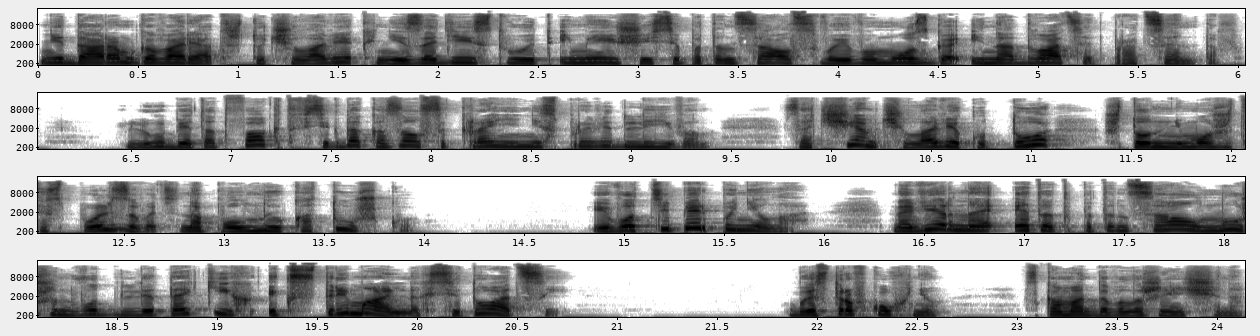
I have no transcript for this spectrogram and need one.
Недаром говорят, что человек не задействует имеющийся потенциал своего мозга и на 20%. Любе этот факт всегда казался крайне несправедливым. Зачем человеку то, что он не может использовать на полную катушку? И вот теперь поняла. Наверное, этот потенциал нужен вот для таких экстремальных ситуаций. «Быстро в кухню!» – скомандовала женщина.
